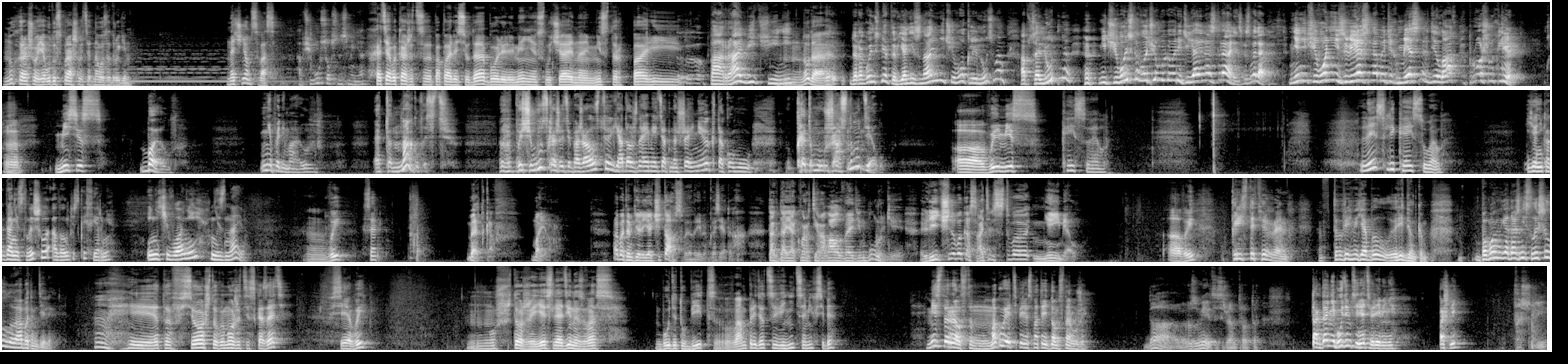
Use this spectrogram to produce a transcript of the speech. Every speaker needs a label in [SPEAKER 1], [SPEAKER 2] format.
[SPEAKER 1] Ну хорошо, я буду спрашивать одного за другим. Начнем с вас.
[SPEAKER 2] А почему, собственно, с меня?
[SPEAKER 1] Хотя вы, кажется, попали сюда более или менее случайно, мистер Пари...
[SPEAKER 2] Пора Вичини.
[SPEAKER 1] Ну да.
[SPEAKER 2] Э, Дорогой инспектор, я не знаю ничего, клянусь вам, абсолютно ничего из того, о чем вы говорите. Я иностранец, господа. Мне ничего не известно об этих местных делах прошлых лет.
[SPEAKER 1] Э, миссис...
[SPEAKER 3] Бойл, не понимаю, это наглость. Почему, скажите, пожалуйста, я должна иметь отношение к такому, к этому ужасному делу?
[SPEAKER 1] А вы мисс...
[SPEAKER 4] Кейсуэлл. Лесли Кейсуэлл. Я никогда не слышала о лонгридской ферме. И ничего о ней не знаю.
[SPEAKER 1] э, Вы, сэр?
[SPEAKER 5] Мэтков, майор. Об этом деле я читал в свое время в газетах. Тогда я квартировал в Эдинбурге. Личного касательства не имел.
[SPEAKER 1] А вы?
[SPEAKER 6] Кристофер Рен. В то время я был ребенком. По-моему, я даже не слышал об этом деле.
[SPEAKER 1] И это все, что вы можете сказать? Все вы? Ну что же, если один из вас будет убит, вам придется винить самих себя. Мистер Релстон, могу я теперь осмотреть дом снаружи?
[SPEAKER 7] Да, разумеется, сержант Троттер.
[SPEAKER 1] Тогда не будем терять времени. Пошли.
[SPEAKER 7] Пошли.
